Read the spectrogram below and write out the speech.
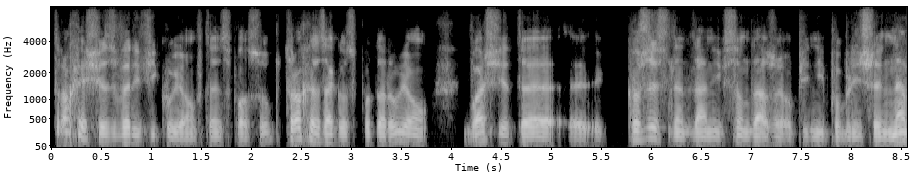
trochę się zweryfikują w ten sposób, trochę zagospodarują właśnie te y, korzystne dla nich sondaże opinii publicznej na,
